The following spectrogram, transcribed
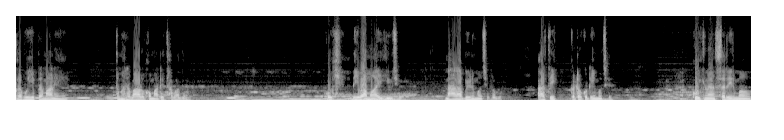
પ્રભુ એ પ્રમાણે તમારા બાળકો માટે થવા દો. કોઈ દેવામાં આવી ગયું છે? નાણાં ભીડમાં છે પ્રભુ. આર્થિક કટોકટીમાં છે. કોઈકના શરીરમાં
